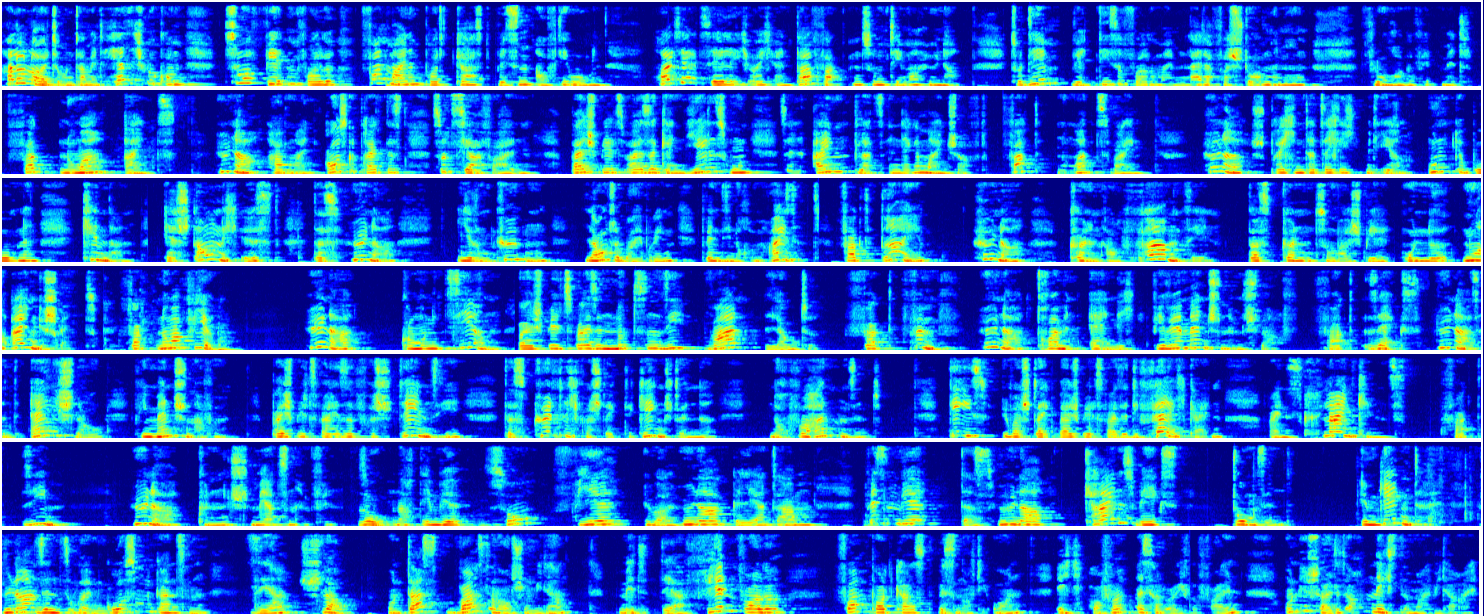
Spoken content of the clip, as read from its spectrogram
Hallo Leute und damit herzlich willkommen zur vierten Folge von meinem Podcast Wissen auf die Ohren. Heute erzähle ich euch ein paar Fakten zum Thema Hühner. Zudem wird diese Folge meinem leider verstorbenen Huhn Flora gewidmet. Fakt Nummer 1. Hühner haben ein ausgeprägtes Sozialverhalten. Beispielsweise kennt jedes Huhn seinen eigenen Platz in der Gemeinschaft. Fakt Nummer 2. Hühner sprechen tatsächlich mit ihren ungeborenen Kindern. Erstaunlich ist, dass Hühner ihren Küken Laute beibringen, wenn sie noch im Ei sind. Fakt 3. Hühner können auch Farben sehen. Das können zum Beispiel Hunde nur eingeschränkt. Fakt Nummer 4. Hühner kommunizieren. Beispielsweise nutzen sie Warnlaute. Fakt 5. Hühner träumen ähnlich wie wir Menschen im Schlaf. Fakt 6. Hühner sind ähnlich schlau wie Menschenaffen. Beispielsweise verstehen sie, dass kürzlich versteckte Gegenstände noch vorhanden sind. Dies übersteigt beispielsweise die Fähigkeiten eines Kleinkinds. Fakt 7. Hühner können Schmerzen empfinden. So, nachdem wir so viel über Hühner gelernt haben, wissen wir, dass Hühner keineswegs dumm sind. Im Gegenteil, Hühner sind sogar im Großen und Ganzen sehr schlau. Und das war's dann auch schon wieder mit der vierten Folge vom Podcast Wissen auf die Ohren. Ich hoffe, es hat euch gefallen und ihr schaltet auch nächste Mal wieder ein.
